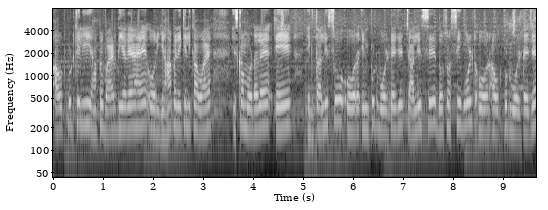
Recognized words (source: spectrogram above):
आउटपुट के लिए यहाँ पे वायर दिया गया है और यहाँ पे देखिए लिखा हुआ है, इसका मॉडल है ए इकतालीस और इनपुट वोल्टेज है 40 से 280 वोल्ट और आउटपुट वोल्टेज है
